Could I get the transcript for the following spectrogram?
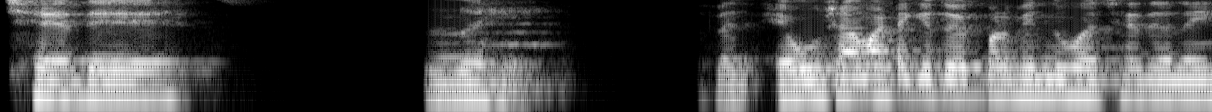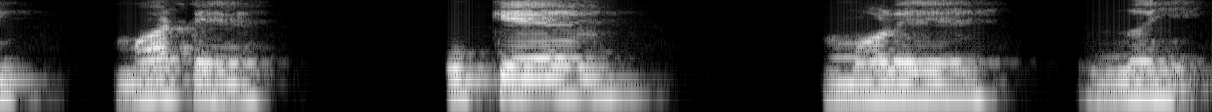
છેદે નહીં. એટલે એવું શા માટે કીધું? એક પણ બિંદુમાં છેદે નહીં. માટે ઉકેલ મળે નહીં.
